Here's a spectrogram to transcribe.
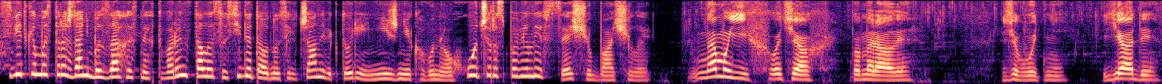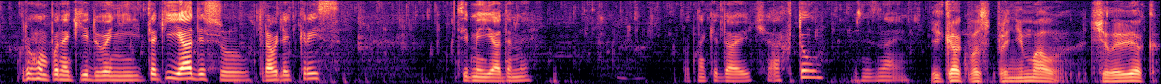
Свідками страждань беззахисних тварин стали сусіди та односельчани Вікторії Ніжнік. Вони охоче розповіли все, що бачили. На моїх очах помирали животні, яди кругом понакидувані. І такі яди, що травлять крис цими ядами. От накидають. А хто? Не знаю. И как воспринимал человек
